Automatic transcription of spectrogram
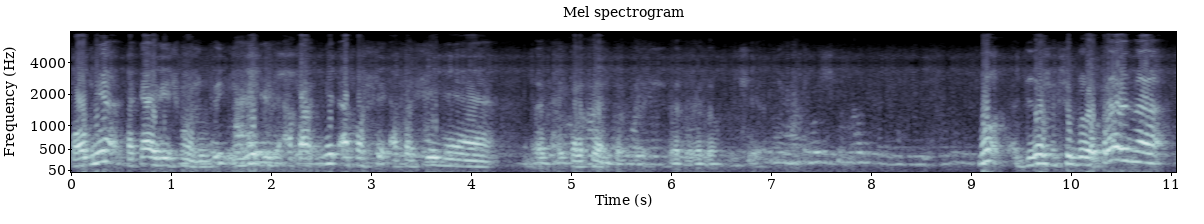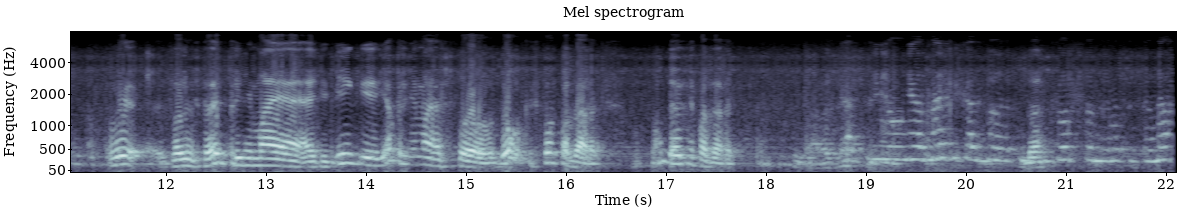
Вполне такая вещь может быть, и нет, опа- нет опасе- опасения э, процентов в этом случае. Ну, для того, чтобы все было правильно, вы должны сказать, принимая эти деньги, я принимаю 100 в долг и 100 в подарок. Он дает мне подарок. И у меня, знаете, как бы Да. вот эта она,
